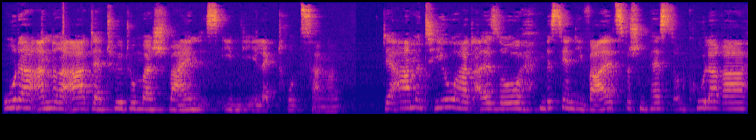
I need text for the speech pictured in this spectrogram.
Oder andere Art der Tötung bei Schweinen ist eben die Elektrozange. Der arme Theo hat also ein bisschen die Wahl zwischen Pest und Cholera.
